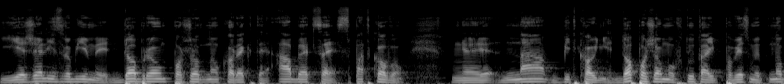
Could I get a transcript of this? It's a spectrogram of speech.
Jeżeli zrobimy dobrą, porządną korektę ABC spadkową yy, na Bitcoinie do poziomów tutaj powiedzmy, no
